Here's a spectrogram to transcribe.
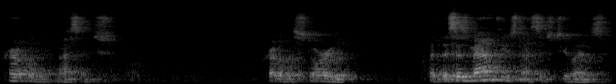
Incredible message. Incredible story. But this is Matthew's message to us.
